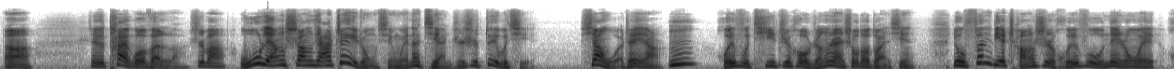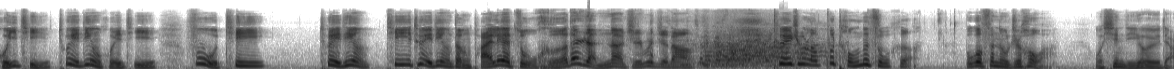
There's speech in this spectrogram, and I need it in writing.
啊，这个太过分了，是吧？无良商家这种行为，那简直是对不起像我这样嗯，回复 T 之后仍然收到短信，又分别尝试回复内容为回 T、退订回 T、复 T、退订、T 退订等排列组合的人呢，知不知道？推出了不同的组合。不过愤怒之后啊，我心底又有点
